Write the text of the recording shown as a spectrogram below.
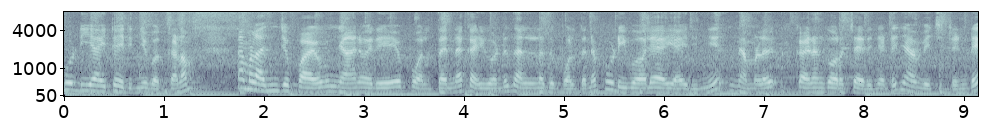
പൊടിയായിട്ട് അരിഞ്ഞു വെക്കണം. നമ്മൾ അഞ്ച് പഴവും ഞാൻ ഒരേപോലെ തന്നെ കൈകൊണ്ട് നല്ലതുപോലെ തന്നെ പൊടി പോലെ അരിഞ്ഞ് നമ്മൾ കനം കുറച്ച് അരിഞ്ഞിട്ട് ഞാൻ വെച്ചിട്ടുണ്ട്.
